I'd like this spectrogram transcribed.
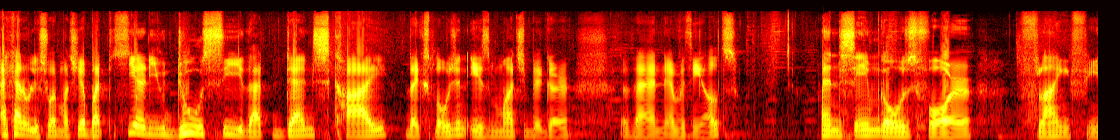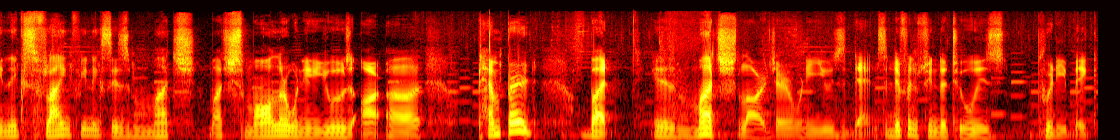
I can't really show it much here, but here you do see that dense sky, the explosion, is much bigger than everything else. And same goes for Flying Phoenix. Flying Phoenix is much, much smaller when you use uh, uh, Tempered, but it is much larger when you use Dense. The difference between the two is pretty big.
